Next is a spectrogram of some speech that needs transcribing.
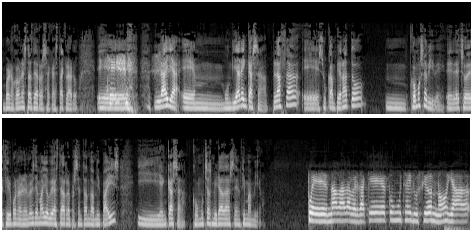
Bueno, que aún estás de resaca, está claro. Eh, Laia, eh, Mundial en casa, plaza, eh, subcampeonato, ¿cómo se vive? De hecho, decir, bueno, en el mes de mayo voy a estar representando a mi país y en casa, con muchas miradas encima mío. Pues nada, la verdad que con mucha ilusión, ¿no? Ya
